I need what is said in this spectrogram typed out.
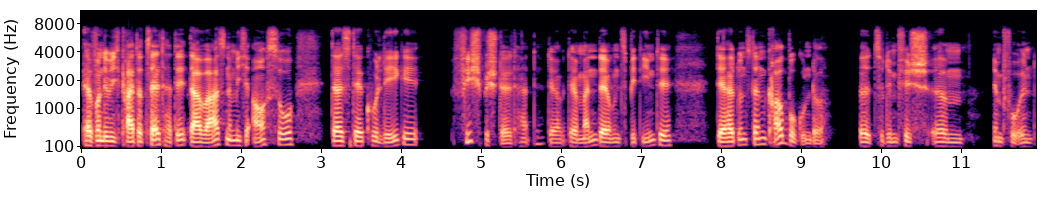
äh, von dem ich gerade erzählt hatte. Da war es nämlich auch so, dass der Kollege Fisch bestellt hatte. Der, der Mann, der uns bediente, der hat uns dann Grauburgunder äh, zu dem Fisch ähm, empfohlen.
